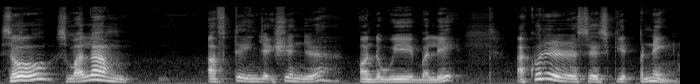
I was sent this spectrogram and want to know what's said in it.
so semalam after injection je on the way balik aku ada rasa sikit pening.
